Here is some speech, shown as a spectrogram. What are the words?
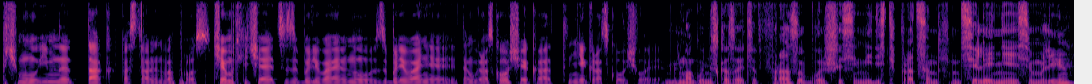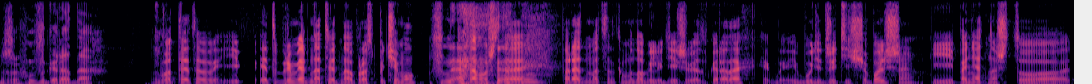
почему именно так поставлен вопрос? Чем отличается заболевание, ну, заболевание там, городского человека от негородского человека? Не могу не сказать эту фразу. Больше 70% населения Земли живут в городах. Вот это, это примерно ответ на вопрос «почему?», потому что, по разным оценкам, много людей живет в городах, как бы, и будет жить еще больше. И понятно, что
